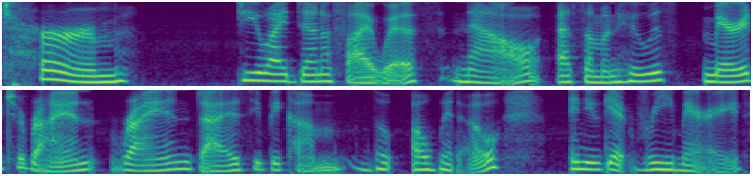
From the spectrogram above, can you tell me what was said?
term do you identify with now as someone who is married to Ryan? Ryan dies, you become the, a widow, and you get remarried.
